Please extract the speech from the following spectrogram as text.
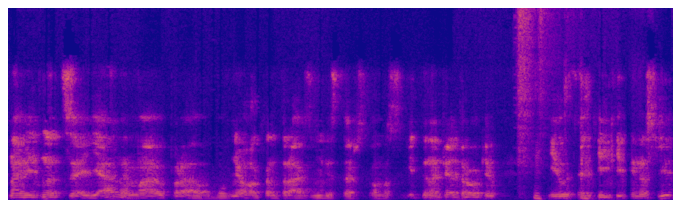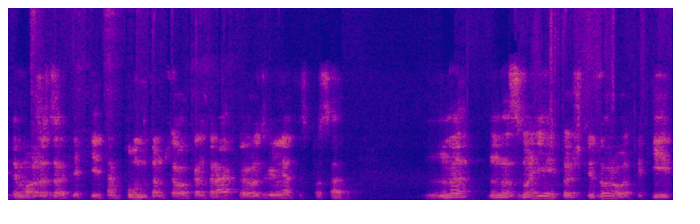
навіть на це я не маю права, бо в нього контракт з міністерством освіти на 5 років, і лише тільки Міносвіти може завдяки там пунктам цього контракту його звільняти з посади. На, на з моєї точки зору, такі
